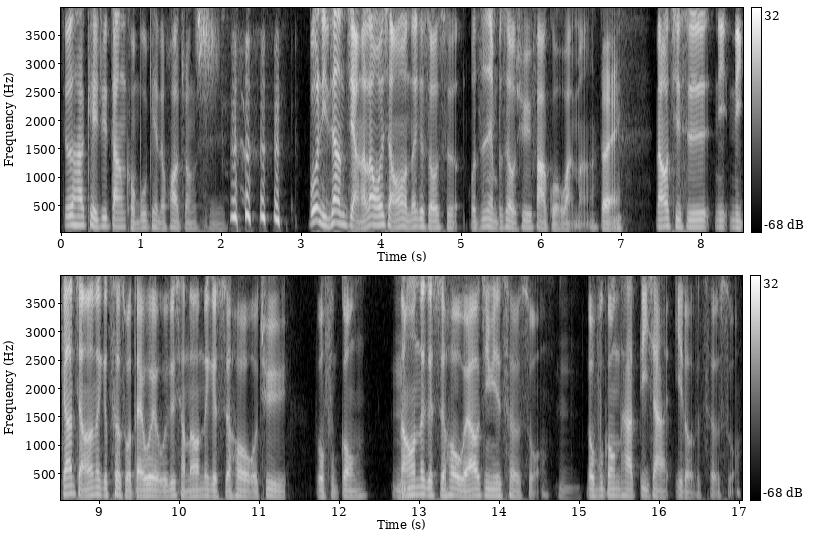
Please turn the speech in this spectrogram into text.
就是他可以去当恐怖片的化妆师。不过你这样讲啊，让我想到我那个时候是我之前不是有去法国玩吗？对。然后其实你你刚刚讲到那个厕所带位，我就想到那个时候我去罗浮宫，嗯、然后那个时候我要进去厕所，嗯，罗浮宫它地下一楼的厕所，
